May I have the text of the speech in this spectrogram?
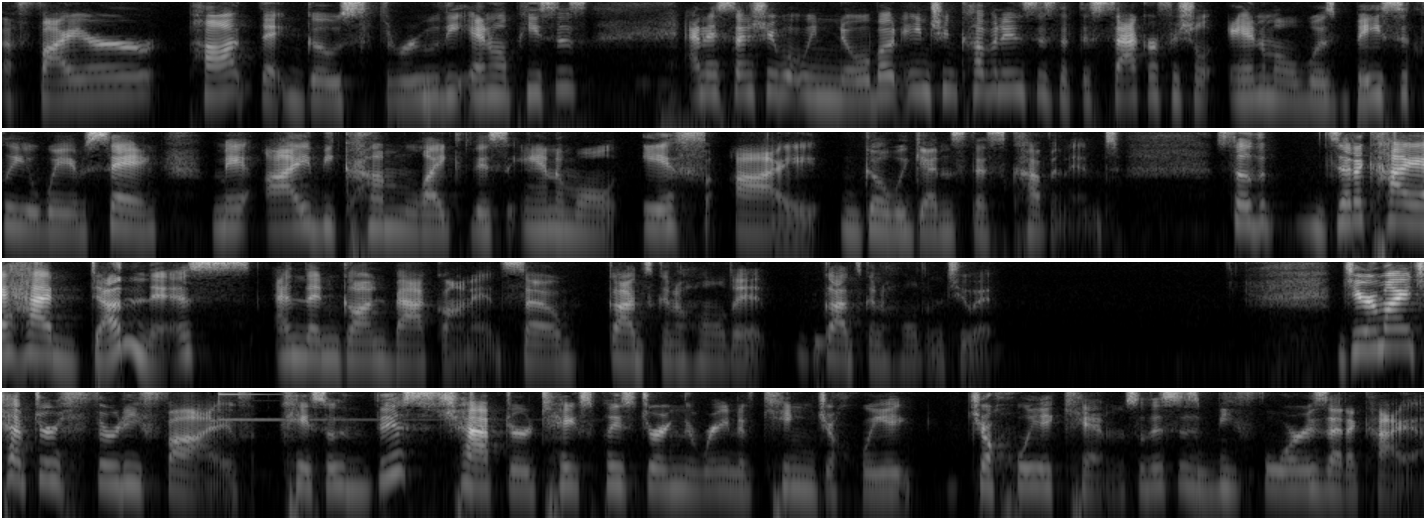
a, fire pot that goes through the animal pieces. And essentially, what we know about ancient covenants is that the sacrificial animal was basically a way of saying, May I become like this animal if I go against this covenant. So the, Zedekiah had done this and then gone back on it. So God's going to hold it, God's going to hold him to it. Jeremiah chapter 35. Okay, so this chapter takes place during the reign of King Jehoiakim. So this is before Zedekiah,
